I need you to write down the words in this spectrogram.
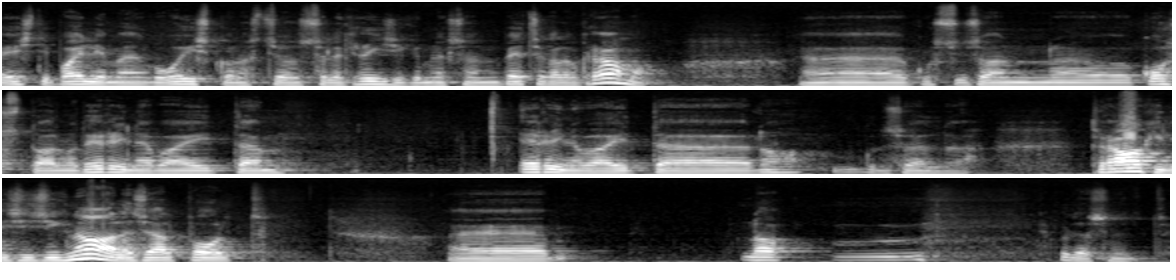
Eesti pallimänguvõistkonnast seoses selle kriisiga, milleks on BC Kalev Cramo äh,. kus siis on kosta olnud erinevaid äh, erinevaid noh, kuidas öelda, traagilisi signaale sealtpoolt. noh, kuidas nüüd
